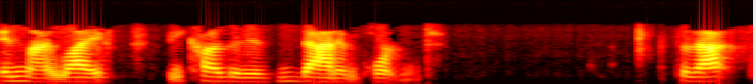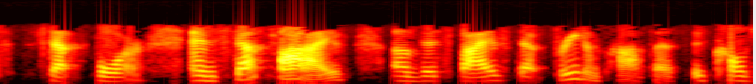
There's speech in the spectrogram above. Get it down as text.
in my life because it is that important. So that's step four. And step five of this five step freedom process is called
